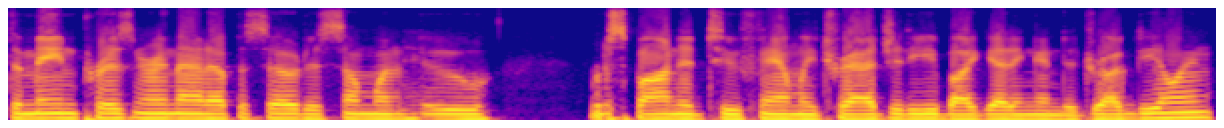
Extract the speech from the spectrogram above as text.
the main prisoner in that episode is someone who responded to family tragedy by getting into drug dealing.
